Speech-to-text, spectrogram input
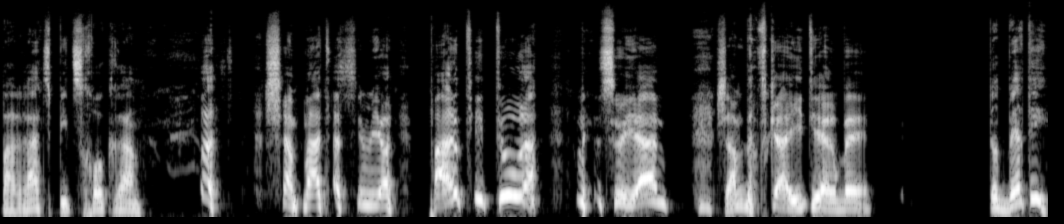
פרץ בצחוק רם. שמעת, סמיון? פרטיטורה! מצוין! שם דווקא הייתי הרבה. דוד ברטי,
